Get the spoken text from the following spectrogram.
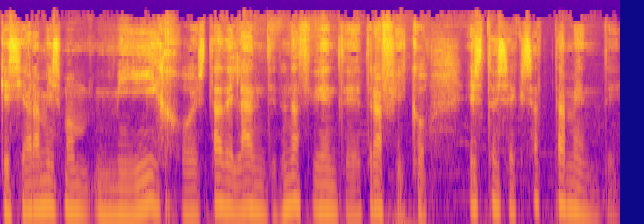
que si ahora mismo mi hijo está delante de un accidente de tráfico, esto es exactamente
